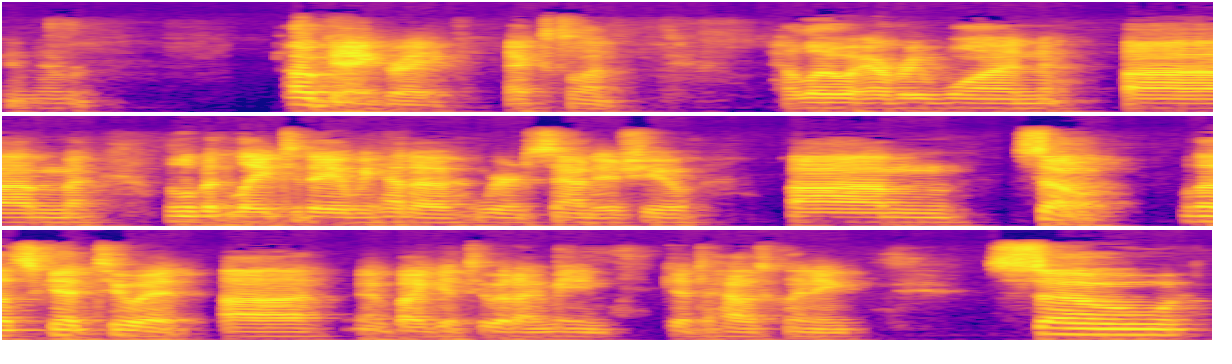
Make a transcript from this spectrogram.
Can never. Okay, great, excellent. Hello, everyone. Um, a little bit late today. We had a weird sound issue. Um, so let's get to it. Uh, and by get to it, I mean get to house cleaning. So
